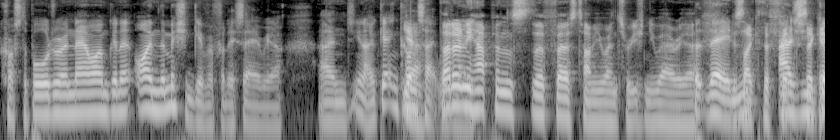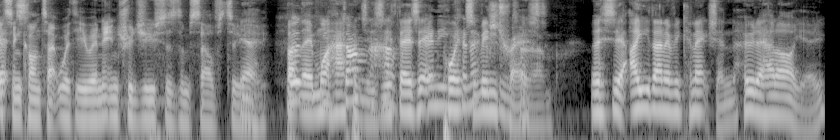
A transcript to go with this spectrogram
crossed the border, and now I'm gonna I'm the mission giver for this area." And you know, get in yeah, contact. that with only me. happens the first time you enter each new area. But then, it's like the as you fixer gets in contact with you and introduces themselves to Yeah, you. but, But then what happens is if there's any points of connection to interest, them. This is it. A, you don't have connection. Who the hell are you?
